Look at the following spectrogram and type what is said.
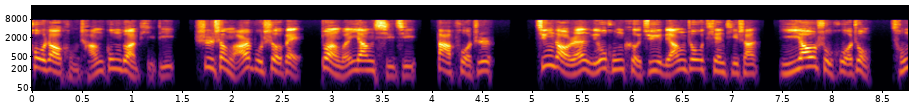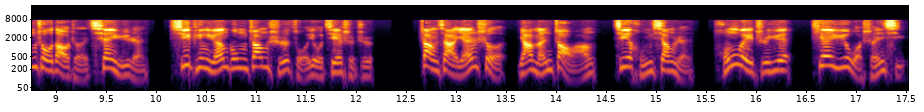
后赵孔长攻断匹敌，势胜而不设备，段文鸯袭击，大破之。京兆人刘弘客居凉州天梯山，以妖术惑众，从受道者千余人。西平员工张实左右皆是之。帐下严赦衙门赵昂皆洪乡人，洪谓之曰：“天与我神喜，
